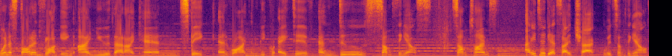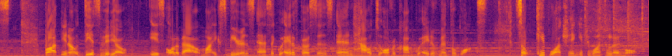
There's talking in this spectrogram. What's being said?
When I started vlogging, I knew that I can speak and write and be creative and do something else. Sometimes I do get sidetracked with something else. But, you know, this video is all about my experience as a creative person and how to overcome creative mental blocks. So keep watching if you want to learn more.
